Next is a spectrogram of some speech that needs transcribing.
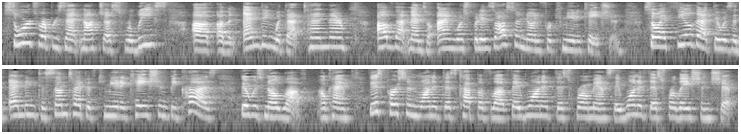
Swords represent not just release of, of an ending with that 10 there, of that mental anguish, but it is also known for communication. So I feel that there was an ending to some type of communication because there was no love, okay? This person wanted this cup of love. They wanted this romance. They wanted this relationship.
